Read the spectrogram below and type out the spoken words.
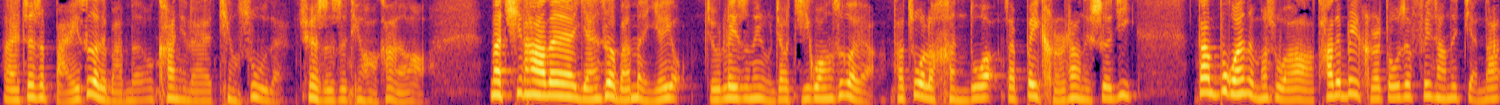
哎，这是白色的版本，我看起来挺素的，确实是挺好看啊。那其他的颜色版本也有，就类似那种叫极光色呀，它做了很多在贝壳上的设计。但不管怎么说啊，它的贝壳都是非常的简单，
